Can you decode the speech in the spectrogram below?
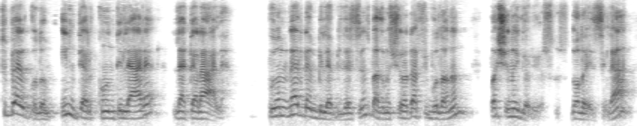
tuberculum intercondylare laterale. Bunu nereden bilebilirsiniz? Bakın şurada fibulanın başını görüyorsunuz. Dolayısıyla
